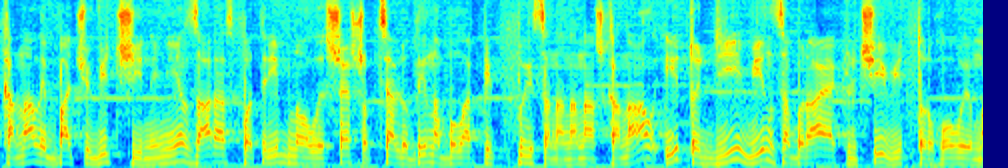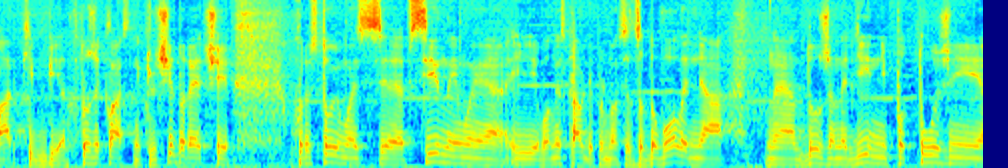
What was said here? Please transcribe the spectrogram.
Канали бачу відчинені. Зараз потрібно лише, щоб ця людина була підписана на наш канал, і тоді він забирає ключі від торгової марки Бірг. Дуже класні ключі, до речі. Користуємось е, всі ними, і вони справді приносять задоволення. Е, Дуже надійні, потужні,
